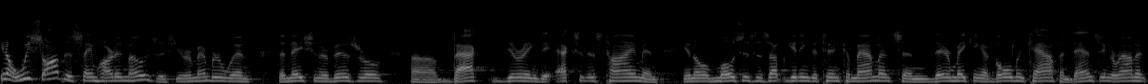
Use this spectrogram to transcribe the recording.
You know, we saw this same heart in Moses. You remember when the nation of Israel, uh, back during the Exodus time, and, you know, Moses is up getting the Ten Commandments, and they're making a golden calf and dancing around it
